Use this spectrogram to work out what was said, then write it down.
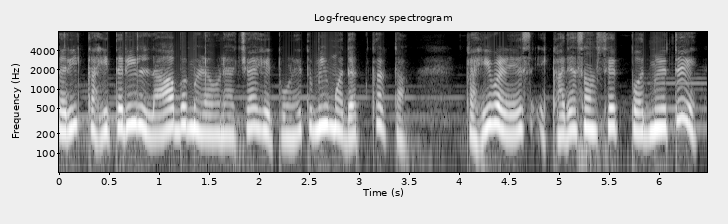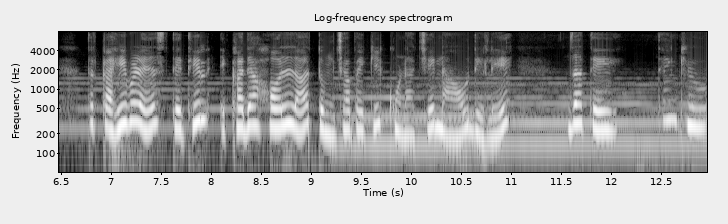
तरी काहीतरी लाभ मिळवण्याच्या हेतूने तुम्ही मदत करता. काही वेळेस एखाद्या संस्थेत पद मिळते तर काही वेळेस तेथील एखाद्या हॉलला तुमच्यापैकी कोणाचे नाव दिले जाते. थँक्यू.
